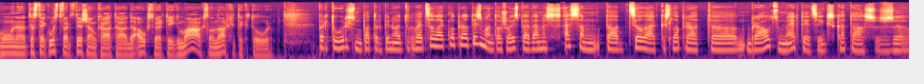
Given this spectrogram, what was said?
Un, uh, tas tiek uztverts tiešām kā tāda augstvērtīga māksla un arhitektūra par turismu paturpinot, vai cilvēki labprāt izmanto šo iespēju, vai mēs esam tādi cilvēki, kas labprāt uh, brauc un mērķiecīgi skatās uz uh,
